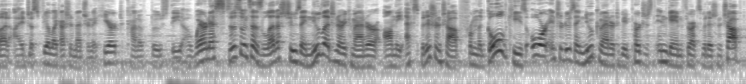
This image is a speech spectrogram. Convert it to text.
but I just feel like I should mention it here to kind of boost the awareness. So this one says let us choose a new legendary commander on the expedition shop from the gold keys or introduce a new commander to be purchased in game through expedition shop.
